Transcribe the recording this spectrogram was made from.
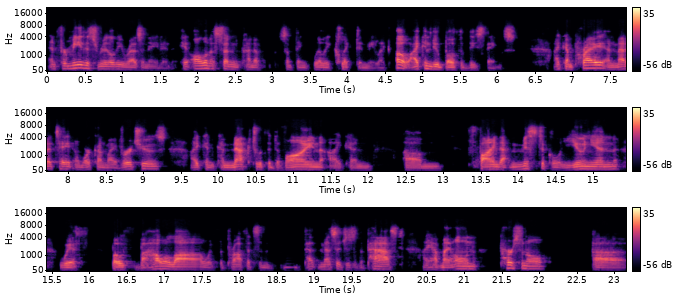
And for me, this really resonated. It all of a sudden kind of something really clicked in me like, oh, I can do both of these things. I can pray and meditate and work on my virtues. I can connect with the divine. I can um, find that mystical union with both Baha'u'llah, with the prophets and messages of the past. I have my own personal uh,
